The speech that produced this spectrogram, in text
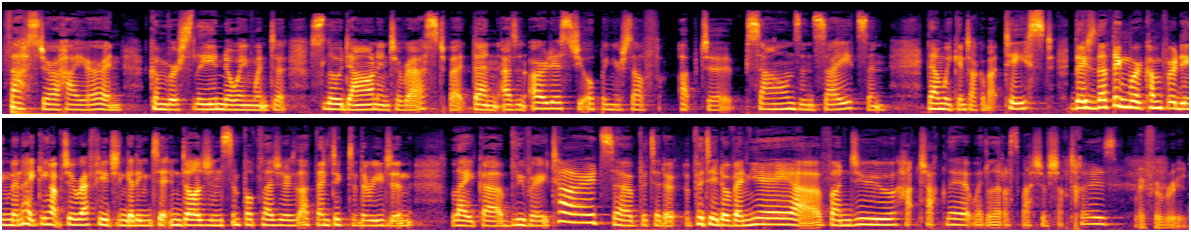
faster or higher, and conversely, knowing when to slow down and to rest. But then, as an artist, you open yourself up to sounds and sights, and then we can talk about taste. There's nothing more comforting than hiking up to a refuge and getting to indulge in simple pleasures authentic to the region, like uh, blueberry tarts, uh, potato, potato beignet, uh, fondue, hot chocolate with a little splash of chartreuse My favorite.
